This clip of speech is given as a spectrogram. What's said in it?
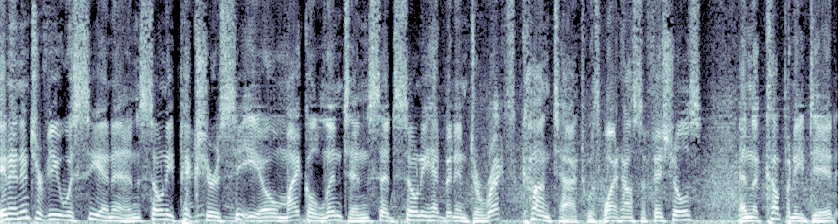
In an interview with CNN, Sony Pictures CEO Michael Lynton said Sony had been in direct contact with White House officials and the company did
